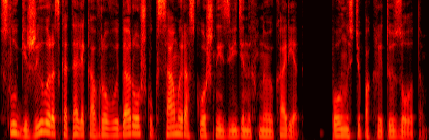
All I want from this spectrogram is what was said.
слуги живо раскатали ковровую дорожку к самой роскошной из виденных мною карет, полностью покрытую золотом.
